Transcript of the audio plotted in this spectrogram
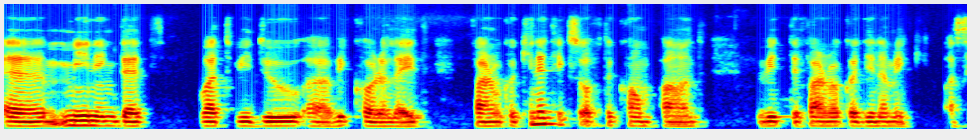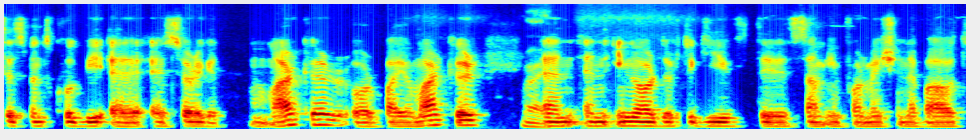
uh, meaning that what we do, uh, we correlate pharmacokinetics of the compound with the pharmacodynamic assessment could be a, a surrogate marker or biomarker right. and, and in order to give the, some information about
